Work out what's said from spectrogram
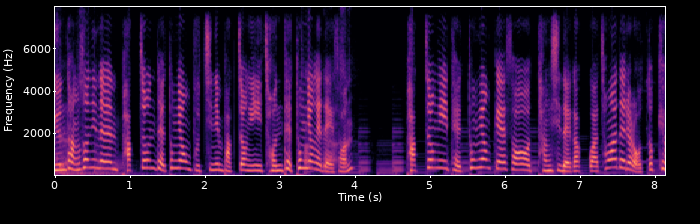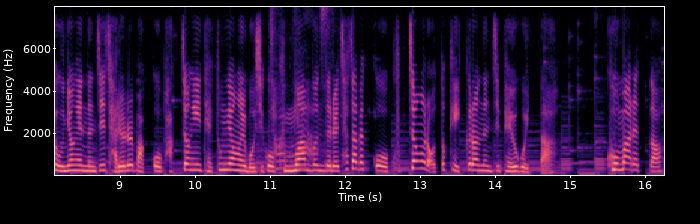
윤 당선인은 박 전 대통령 부친인 박정희 전 대통령에 대해선 박정희 대통령께서 당시 내각과 청와대를 어떻게 운영했는지 자료를 받고 박정희 대통령을 모시고 근무한 분들을 찾아뵙고 국정을 어떻게 이끌었는지 배우고 있다. 고 말했다.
